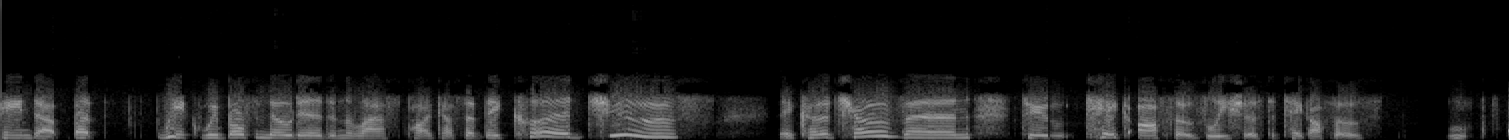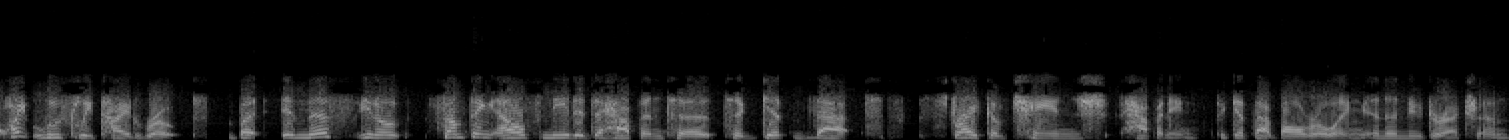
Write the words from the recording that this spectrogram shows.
chained up, but we we both noted in the last podcast that they could choose. They could have chosen to take off those leashes, to take off those quite loosely tied ropes. But in this, you know, something else needed to happen to to get that strike of change happening to get that ball rolling in a new direction.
